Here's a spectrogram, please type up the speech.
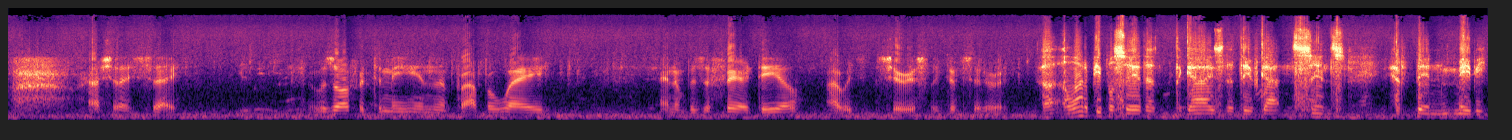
how should I say? If it was offered to me in the proper way, and it was a fair deal. I would seriously consider it. Uh, a lot of people say that the guys that they've gotten since have been maybe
